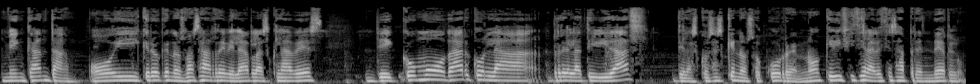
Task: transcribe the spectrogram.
Me encanta. Hoy creo que nos vas a revelar las claves de cómo dar con la relatividad de las cosas que nos ocurren, ¿no? Qué difícil a veces aprenderlo.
